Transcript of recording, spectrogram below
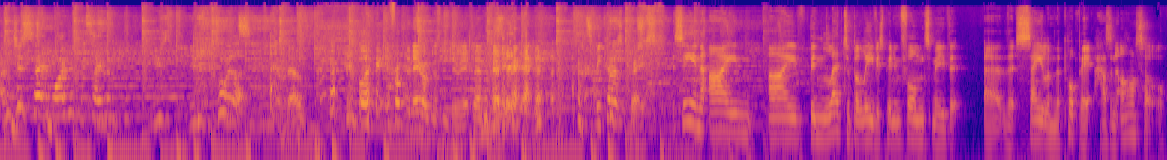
I'm just saying, why doesn't Salem use use the toilet? No, well, if Robert De Niro doesn't do it, then It's because Chris, seeing that I'm, I've been led to believe it's been informed to me that uh, that Salem the puppet has an arsehole.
